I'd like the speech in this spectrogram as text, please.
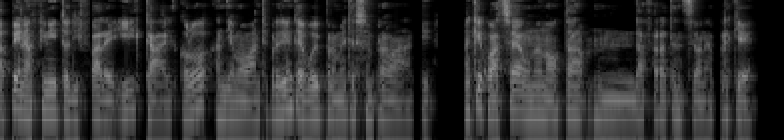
Appena finito di fare il calcolo, andiamo avanti. Praticamente voi premete sempre avanti. Anche qua c'è una nota mh, da fare attenzione perché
